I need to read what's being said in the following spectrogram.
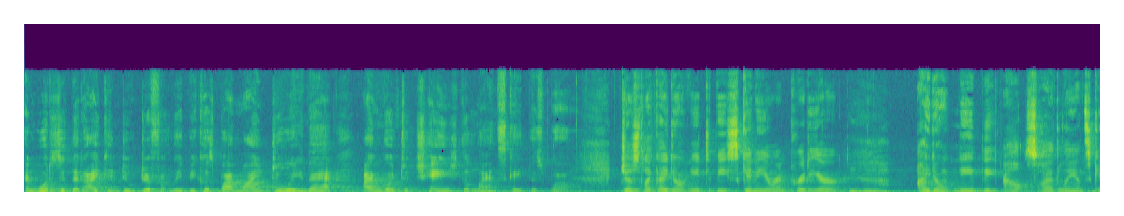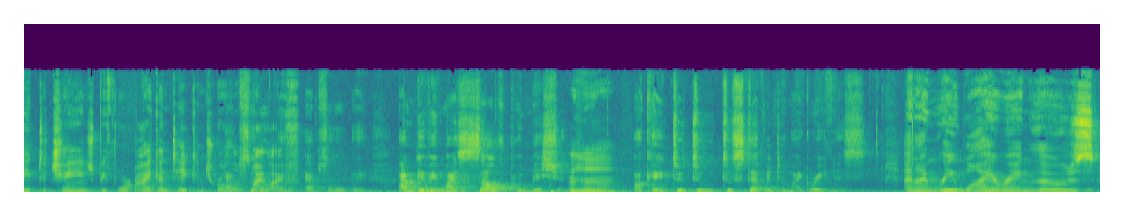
And what is it that I can do differently? Because by my doing that, I'm going to change the landscape as well. Just like I don't need to be skinnier and prettier, Mm-hmm. I don't need the outside landscape to change before I can take control of my life. Absolutely. I'm giving myself permission, Mm-hmm. okay, to, to, to step into my greatness. And I'm rewiring those,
